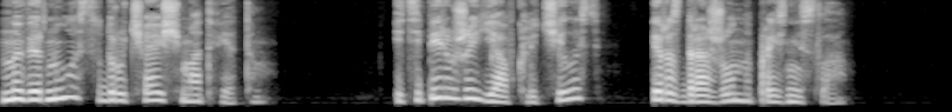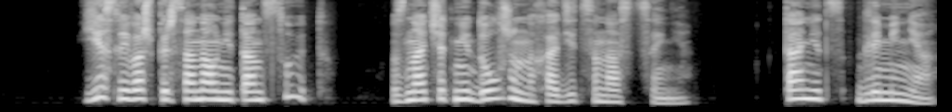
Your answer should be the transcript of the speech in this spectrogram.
но вернулась с удручающим ответом. И теперь уже я включилась и раздраженно произнесла. «Если ваш персонал не танцует, значит, не должен находиться на сцене. Танец для меня,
